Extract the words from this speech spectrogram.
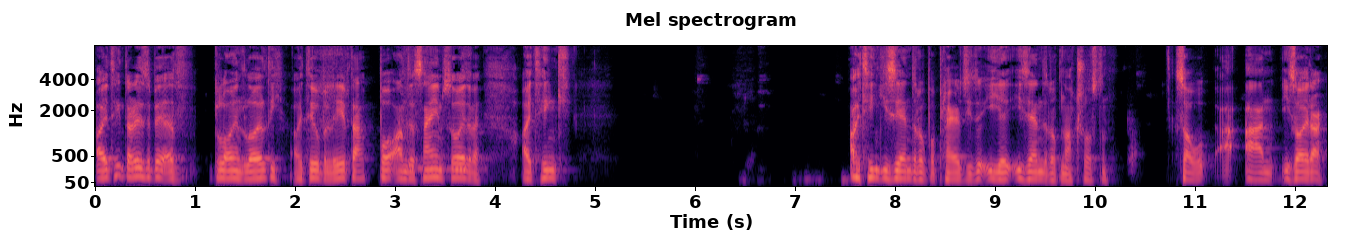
I think there is a bit of blind loyalty. I do believe that, but on the same side of it, I think I think he's ended up with players he, he he's ended up not trusting. So and he's either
